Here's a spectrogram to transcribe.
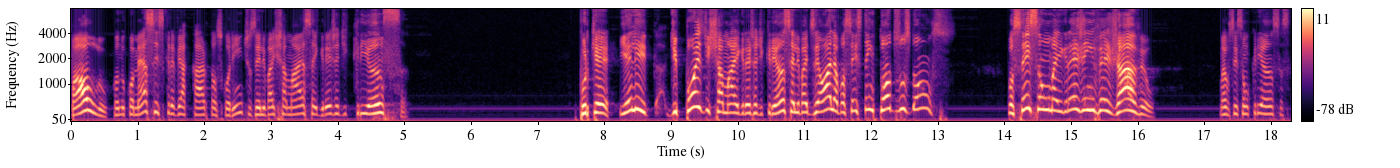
Paulo, quando começa a escrever a carta aos Coríntios, ele vai chamar essa igreja de criança. Porque, e ele, depois de chamar a igreja de criança, ele vai dizer: Olha, vocês têm todos os dons. Vocês são uma igreja invejável. Mas vocês são crianças.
